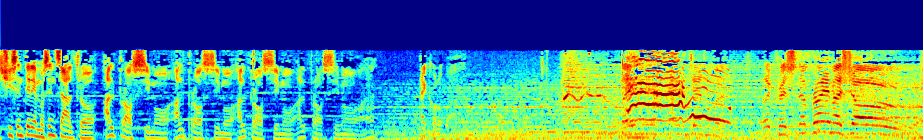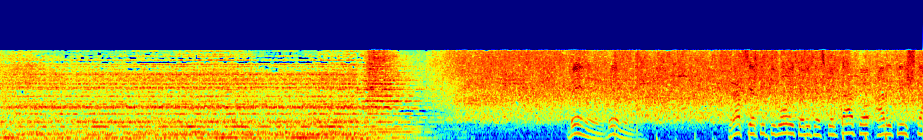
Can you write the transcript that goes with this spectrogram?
ci sentiremo senz'altro al prossimo, al prossimo, al prossimo, al prossimo. eh? Eccolo qua. Gentlemen, the Krishna Prema Show. Bene, bene. Grazie a tutti voi che avete ascoltato. Hare Krishna,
